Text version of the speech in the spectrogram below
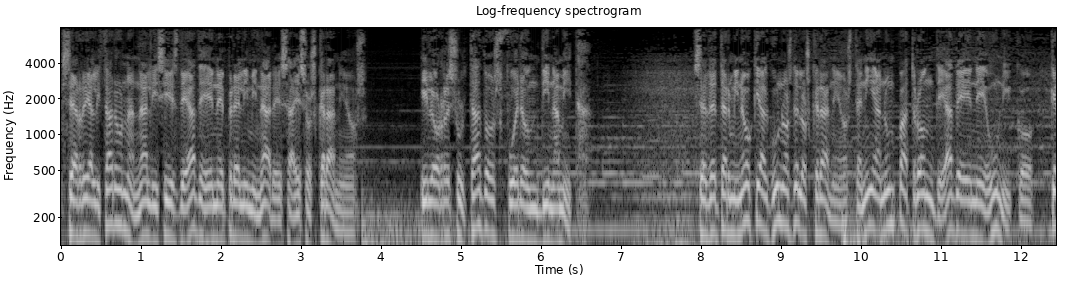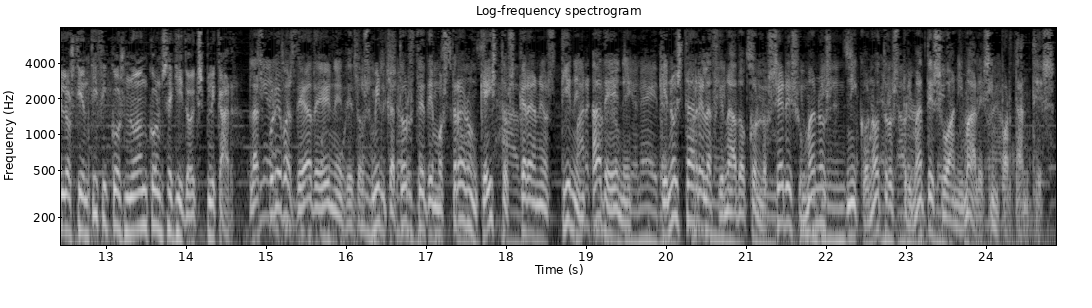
se realizaron análisis de ADN preliminares a esos cráneos y los resultados fueron dinamita. Se determinó que algunos de los cráneos tenían un patrón de ADN único que los científicos no han conseguido explicar. Las pruebas de ADN de 2014 demostraron que estos cráneos tienen ADN que no está relacionado con los seres humanos ni con otros primates o animales importantes.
